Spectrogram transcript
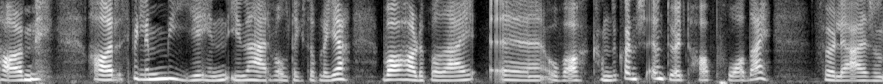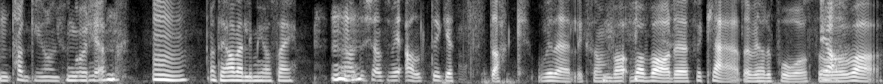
har, har, spiller mye inn i det her voldtektsopplegget. Hva har du på deg, eh, og hva kan du kanskje eventuelt ha på deg? Føler jeg er sånn tankegang som går igjen. Mm. Og det har veldig mye å si. Ja, det känns som vi alltid get stuck with det liksom. Vad, vad var det för kläder vi hade på oss och Ja. vad,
